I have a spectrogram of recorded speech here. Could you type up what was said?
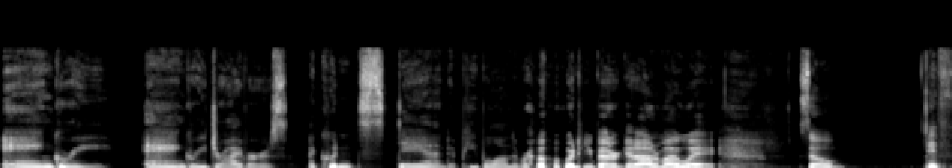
angry, angry drivers. I couldn't stand people on the road. you better get out of my way. So, if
